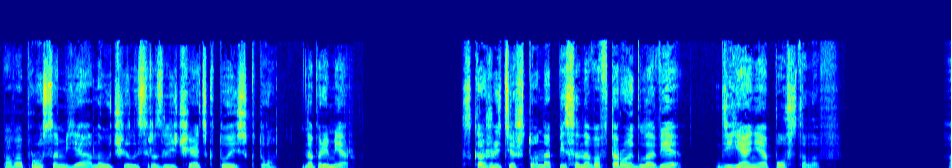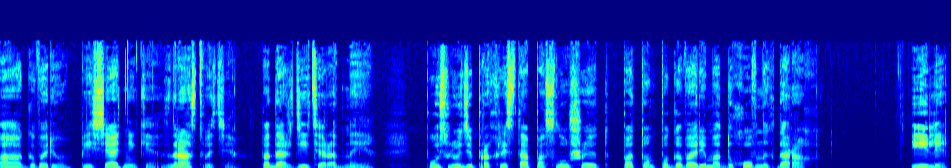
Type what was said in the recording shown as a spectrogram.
По вопросам я научилась различать, кто есть кто. Например, «Скажите, что написано во второй главе «Деяния апостолов»?» «А, — говорю, — писятники, здравствуйте, подождите, родные. Пусть люди про Христа послушают, потом поговорим о духовных дарах». Или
